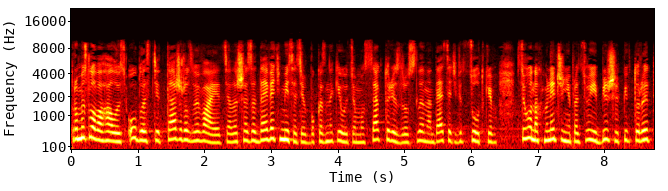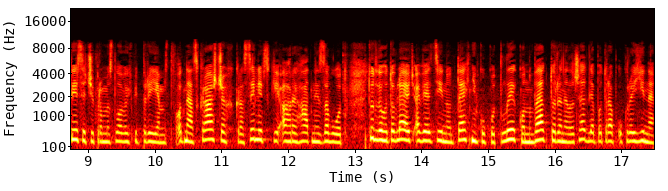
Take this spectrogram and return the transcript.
Промислова галузь області теж розвивається. Лише за 9 місяців показники у цьому секторі зросли на 10%. Всього на Хмельниччині працює більше півтори тисячі промислових підприємств. Одне з кращих – Красилівський агрегатний завод. Тут виготовляють авіаційну техніку, котли, конвектори не лише для потреб України.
